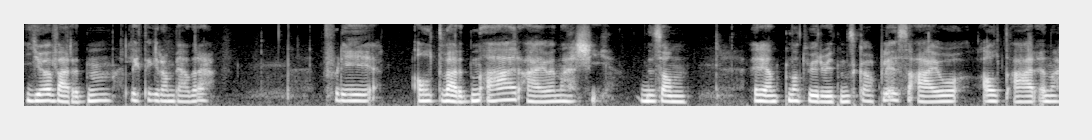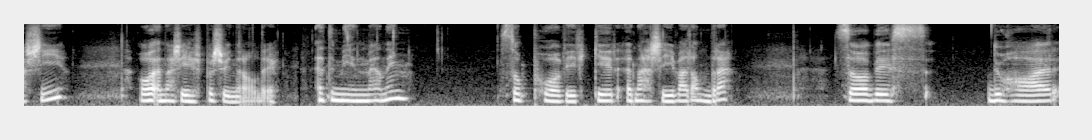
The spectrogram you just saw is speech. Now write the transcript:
gjør verden litt bedre. Fordi alt verden er, er jo energi. Det sånn, rent naturvitenskapelig så er jo alt er energi, og energi forsvinner aldri etter min mening, så påvirker energi hverandre. Så hvis du har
